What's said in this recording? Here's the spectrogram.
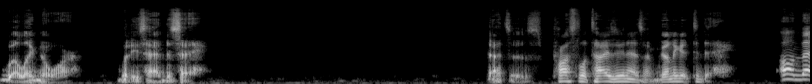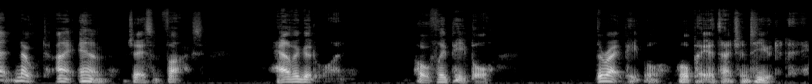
will ignore what he's had to say. That's as proselytizing as I'm going to get today. On that note, I am Jason Fox. Have a good one. Hopefully people, the right people, will pay attention to you today.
